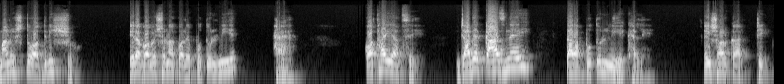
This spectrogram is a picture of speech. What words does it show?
মানুষ তো অদৃশ্য। এরা গবেষণা করে পুতুল নিয়ে। হ্যাঁ কথাই আছে, যাদের কাজ নেই, তারা পুতুল নিয়ে খেলে। এই সরকার ঠিক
